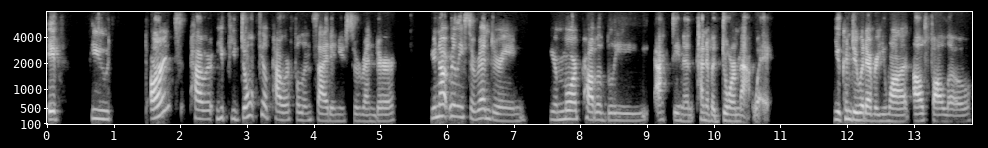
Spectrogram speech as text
If you aren't power, if you don't feel powerful inside and you surrender, you're not really surrendering you're more probably acting in kind of a doormat way you can do whatever you want i'll follow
